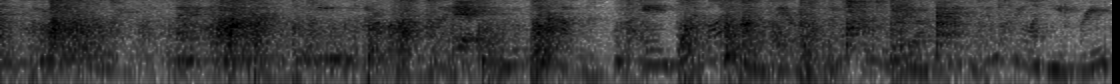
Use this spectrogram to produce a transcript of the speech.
in joining. They had teams of truck drivers. They had partners. And the guy behind was Barry, so he was a kid who didn't feel like he had friends,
